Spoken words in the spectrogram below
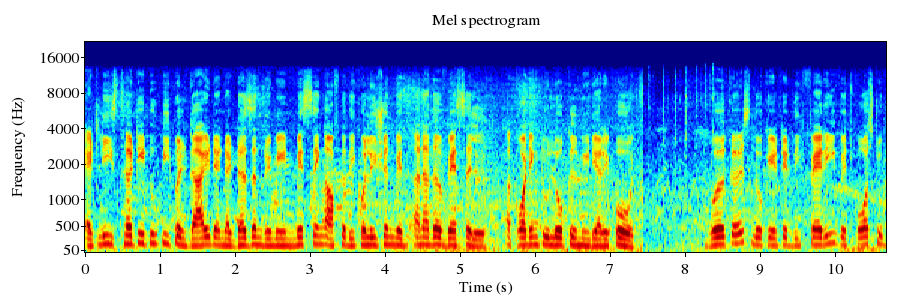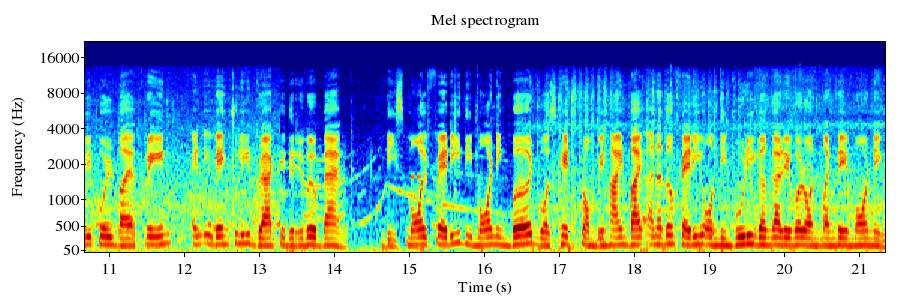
At least 32 people died and a dozen remained missing after the collision with another vessel, according to local media reports. Workers located the ferry, which was to be pulled by a crane and eventually dragged to the river bank. The small ferry, the Morning Bird, was hit from behind by another ferry on the Buri Ganga River on Monday morning.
